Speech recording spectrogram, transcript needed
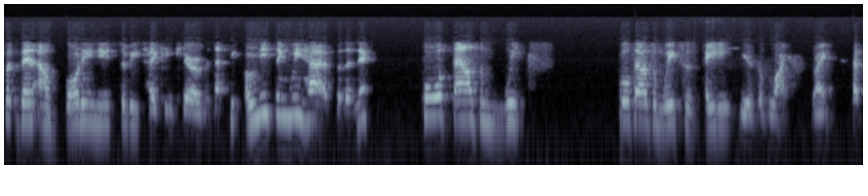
But then our body needs to be taken care of. And that's the only thing we have for the next 4,000 weeks. 4,000 weeks is 80 years of life, right? That's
